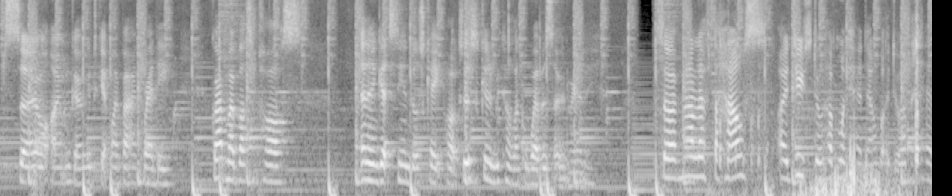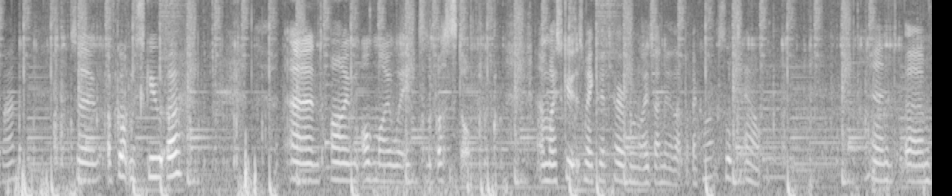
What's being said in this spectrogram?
so I'm going to get my bag ready grab my bus pass and then get to the indoor skate park. So this is going to be kind of like a webisode really. So I've now left the house. I do still have my hair down but I do have a hairband. So I've got my scooter and I'm on my way to the bus stop. And my scooter's making a terrible noise I know that but I can't sort it out. And um,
